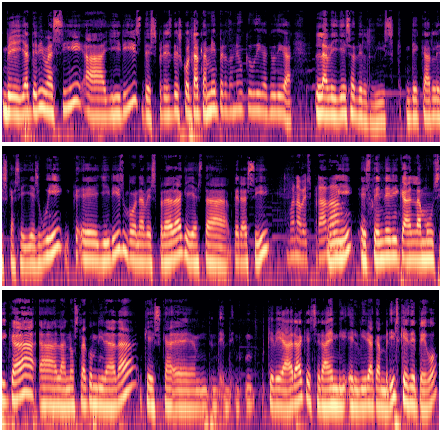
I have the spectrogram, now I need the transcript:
Bé, ja tenim així a Lliris, després d'escoltar també, perdoneu que ho diga, que ho diga, La bellesa del risc, de Carles Caselles. Avui, eh, Lliris, bona vesprada, que ja està per així. Bona vesprada. Avui estem dedicant la música a la nostra convidada, que és eh, de- de- que ve ara, que serà Elvira Cambrils, que és de Pego.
